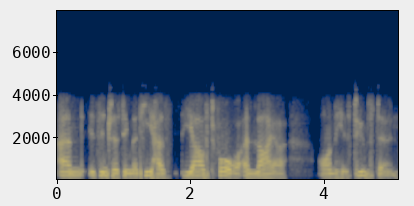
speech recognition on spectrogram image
And it's interesting that he has he asked for a lyre on his tombstone.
